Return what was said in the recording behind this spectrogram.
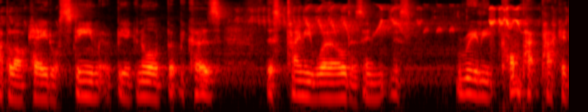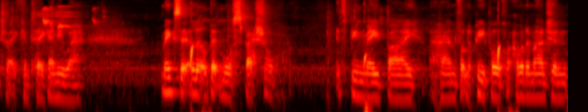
Apple Arcade or Steam, it would be ignored. But because this tiny world is in this really compact package that you can take anywhere, makes it a little bit more special. It's been made by a handful of people, I would imagine,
